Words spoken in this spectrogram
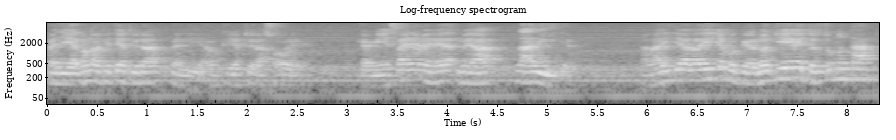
Para llegar cuando la fiesta ya estuviera prendida, aunque ya estuviera sobria. Que a mí esa vaina me, da- me da ladilla. La ladilla, ladilla, porque uno llega y todo esto uno está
